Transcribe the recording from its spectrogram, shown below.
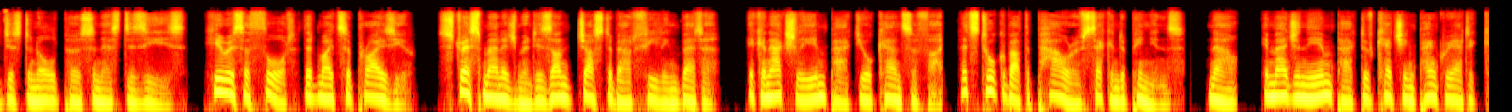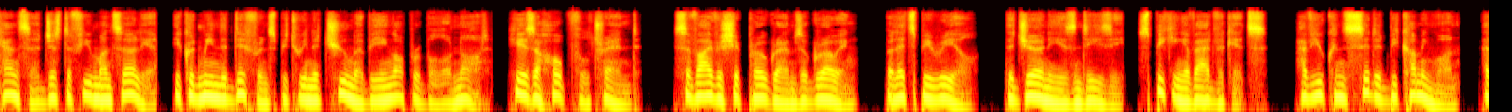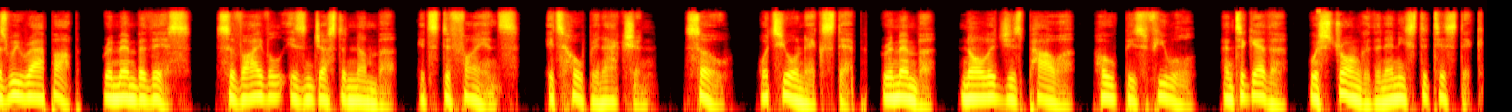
just an old person's disease. Here is a thought that might surprise you. Stress management isn't just about feeling better. It can actually impact your cancer fight. Let's talk about the power of second opinions. Now, imagine the impact of catching pancreatic cancer just a few months earlier. It could mean the difference between a tumor being operable or not. Here's a hopeful trend. Survivorship programs are growing, but let's be real. The journey isn't easy. Speaking of advocates, have you considered becoming one? As we wrap up, remember this. Survival isn't just a number, it's defiance, it's hope in action. So, what's your next step? Remember, knowledge is power, hope is fuel, and together, we're stronger than any statistic.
